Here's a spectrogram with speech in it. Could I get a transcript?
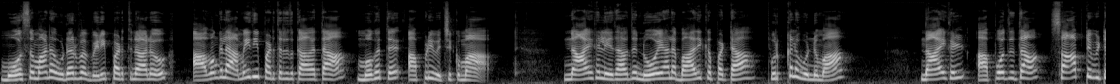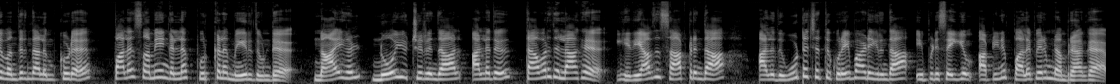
மோசமான உணர்வை வெளிப்படுத்தினாலோ அவங்கள அமைதிப்படுத்துறதுக்காகத்தான் முகத்தை அப்படி வச்சுக்குமா? நாய்கள் ஏதாவது நோயால பாதிக்கப்பட்டா புற்களை உண்ணுமா? நாய்கள் அப்போதுதான் சாப்பிட்டு விட்டு வந்திருந்தாலும் கூட பல சமயங்கள்ல புற்களை மீறுதுண்டு நாய்கள் நோயுற்றிருந்தால் அல்லது தவறுதலாக எதையாவது சாப்பிட்டிருந்தா அல்லது ஊட்டச்சத்து குறைபாடு இருந்தா இப்படி செய்யும் அப்படின்னு பல பேரும் நம்புறாங்க.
